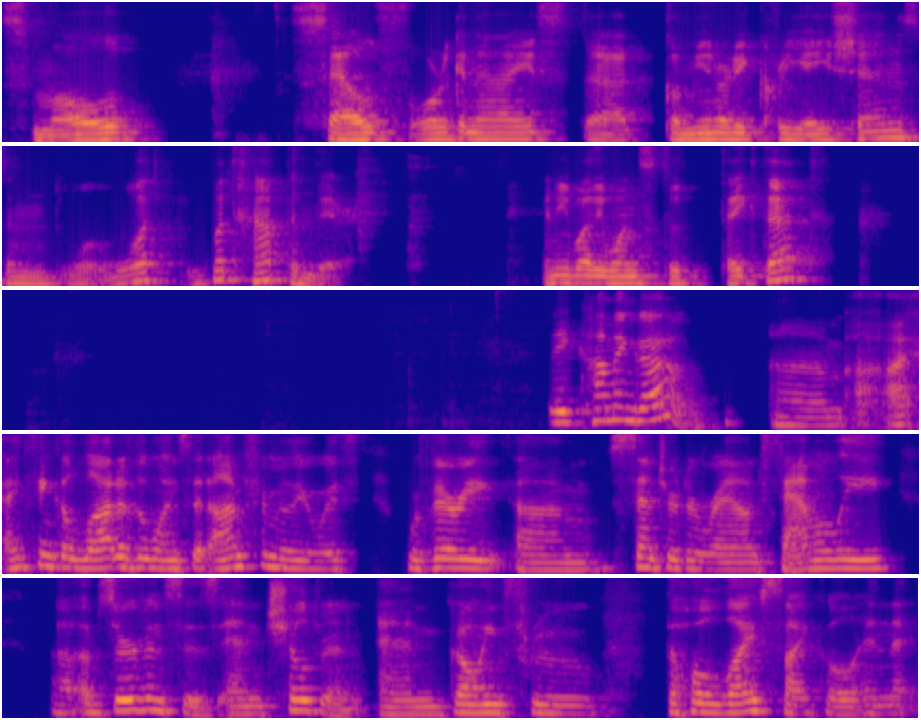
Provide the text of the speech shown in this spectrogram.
small self-organized uh, community creations and what what happened there anybody wants to take that They come and go. Um, I, I think a lot of the ones that I'm familiar with were very um, centered around family uh, observances and children and going through the whole life cycle and that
